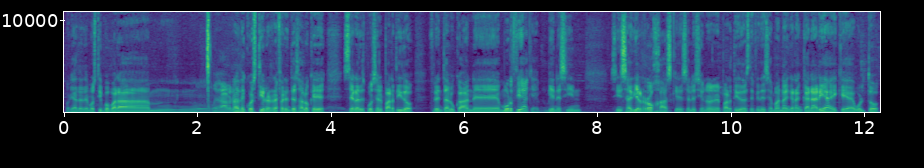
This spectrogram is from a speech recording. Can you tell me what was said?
Porque ya tendremos tiempo para mm, hablar de cuestiones referentes a lo que será después el partido frente a Lucán eh, Murcia, que viene sin, sin Sadiel Rojas, que se lesionó en el partido de este fin de semana en Gran Canaria y que ha vuelto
